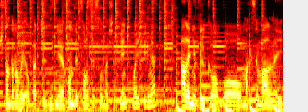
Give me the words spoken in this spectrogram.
sztandarowej ofercie, głównie Hondy Forza 125 w mojej firmie, ale nie tylko, bo maksymalnej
